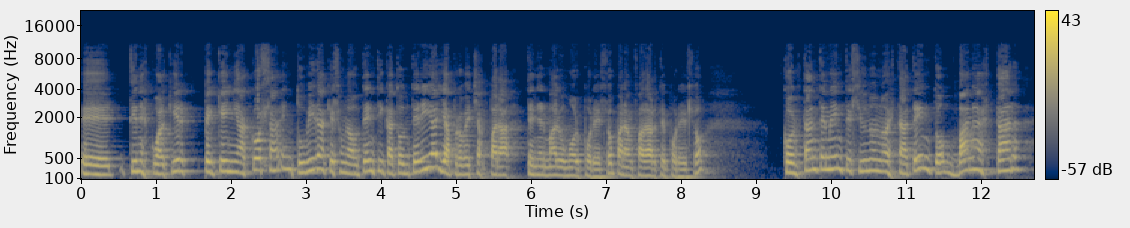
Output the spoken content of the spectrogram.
eh, tienes cualquier pequeña cosa en tu vida que es una auténtica tontería y aprovechas para tener mal humor por eso, para enfadarte por eso. Constantemente, si uno no está atento, van a estar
